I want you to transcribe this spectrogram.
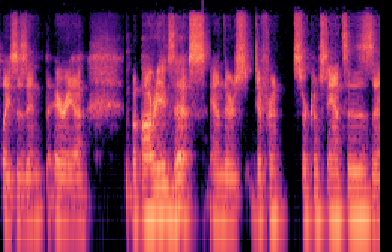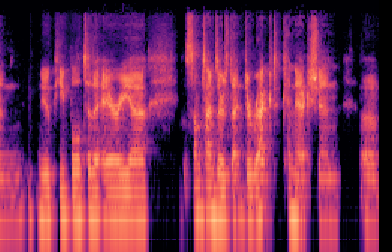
places in the area but poverty exists and there's different circumstances and new people to the area sometimes there's that direct connection of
